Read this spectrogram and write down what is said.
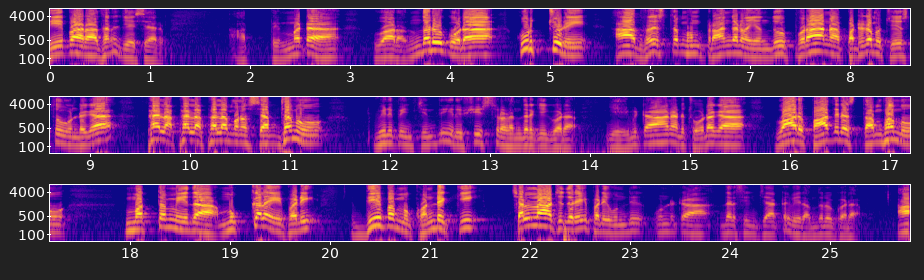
దీపారాధన చేశారు. ఆ పిమ్మట వారందరూ కూడా కూర్చుని ఆ ధ్వజస్తంభం ప్రాంగణమయందు పురాణ పఠనము చేస్తూ ఉండగా ఫెల ఫెల ఫెల మన శబ్దము వినిపించింది ఋషీశ్వరులందరికీ కూడా. ఏమిటా అని చూడగా వారు పాతిన స్తంభము మొత్తం మీద ముక్కలై పడి దీపము కొండెక్కి చల్లాచెదురై పడి ఉంది ఉండుట దర్శించారట వీరందరూ కూడా. ఆ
